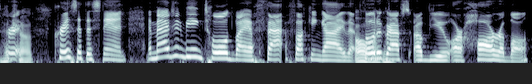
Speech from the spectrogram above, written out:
Headshots. Chris at the stand. Imagine being told by a fat fucking guy that Oh photographs of you are horrible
